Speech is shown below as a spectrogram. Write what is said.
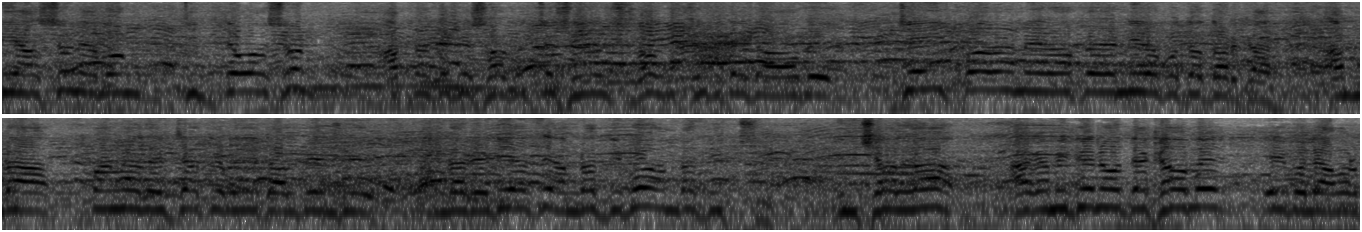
নিয়ে আসুন এবং কিনতেও আসুন। আপনাদেরকে সর্বোচ্চ সুযোগ সব সুবিধা দেওয়া হবে। যেই পরিমাণের আপনাদের নিরাপত্তা দরকার। আমরা বাংলাদেশ জাতীয়বাদী দল বিএনপি, আমরা রেডি আছি, আমরা দিব, আমরা দিচ্ছি। ইনশাল্লাহ আগামী দিনেও দেখা হবে, এই বলে আমার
